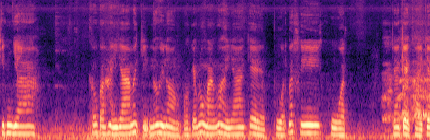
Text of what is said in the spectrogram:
กินยา เขาก็ให้ยามากินเนาะพี่น้อง ออกจากโรงพยาบาลก็ให้ยาแก้ปวดมาสี่ขวดยาแก้ไข้แก้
